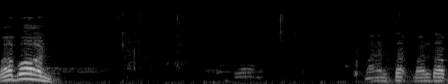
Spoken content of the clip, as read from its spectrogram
Babon. Mantap, mantap.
